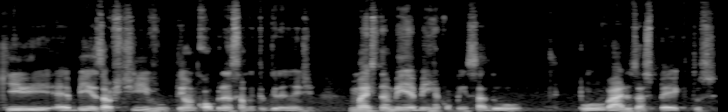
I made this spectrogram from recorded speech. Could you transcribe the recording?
que é bem exaustivo, tem uma cobrança muito grande, mas também é bem recompensador por vários aspectos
